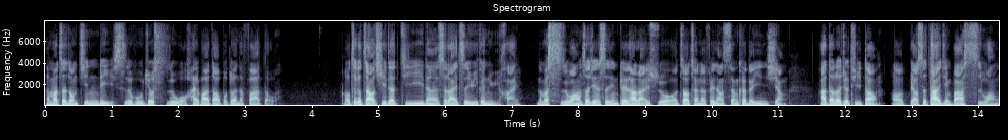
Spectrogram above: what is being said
那么这种经历似乎就使我害怕到不断的发抖。哦，这个早期的记忆呢，是来自于一个女孩。那么死亡这件事情对她来说，哦，造成了非常深刻的印象。阿德勒就提到，哦，表示他已经把死亡，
